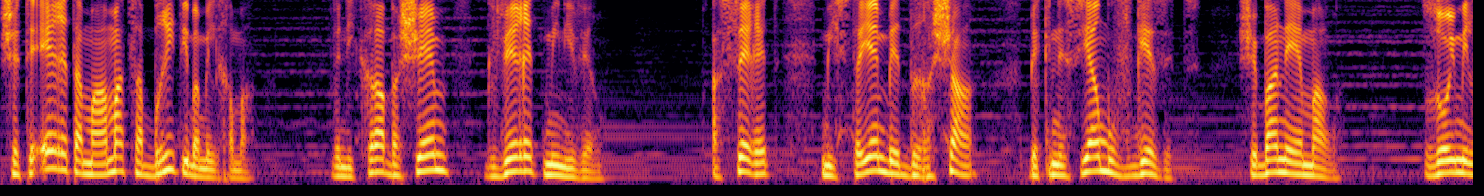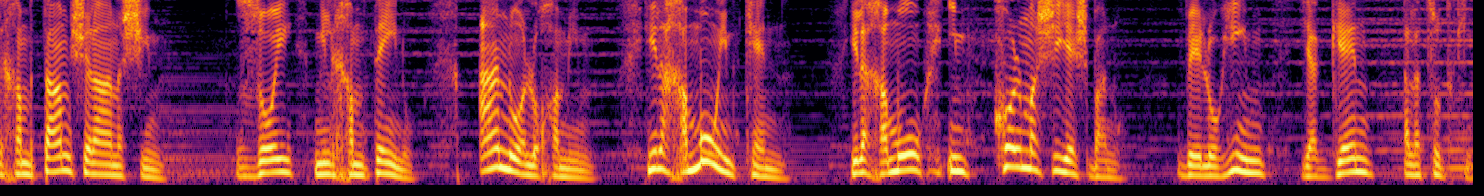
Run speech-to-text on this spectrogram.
שתיאר את המאמץ הבריטי במלחמה, ונקרא בשם גברת מיניבר. הסרט מסתיים בדרשה בכנסייה מופגזת, שבה נאמר, זוהי מלחמתם של האנשים, זוהי מלחמתנו, אנו הלוחמים, הילחמו אם כן, הילחמו עם כל מה שיש בנו, ואלוהים יגן על הצודקים.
